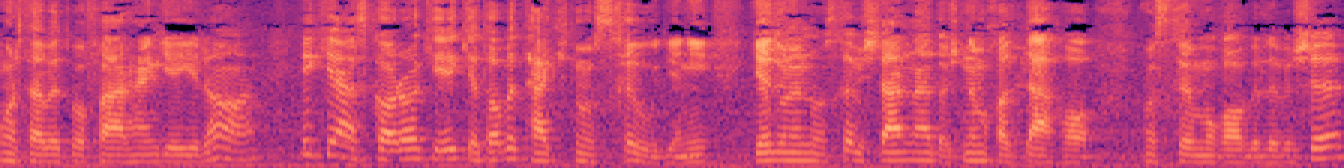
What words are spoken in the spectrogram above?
مرتبط با فرهنگ ایران یکی از کارها که یک کتاب تک نسخه بود یعنی یه دونه نسخه بیشتر نداشت نمی‌خواد ده ها نسخه مقابله بشه.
